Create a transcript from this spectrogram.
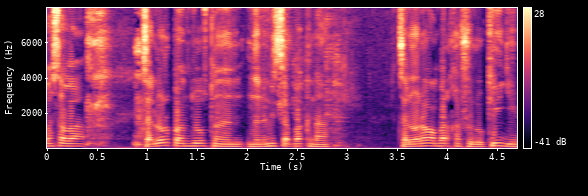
200 څلور پنځوس نننی سبق نه څلورمه برخه شروع کیږي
